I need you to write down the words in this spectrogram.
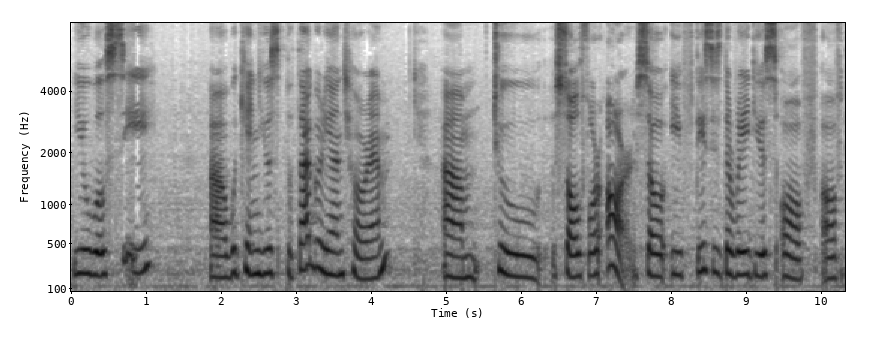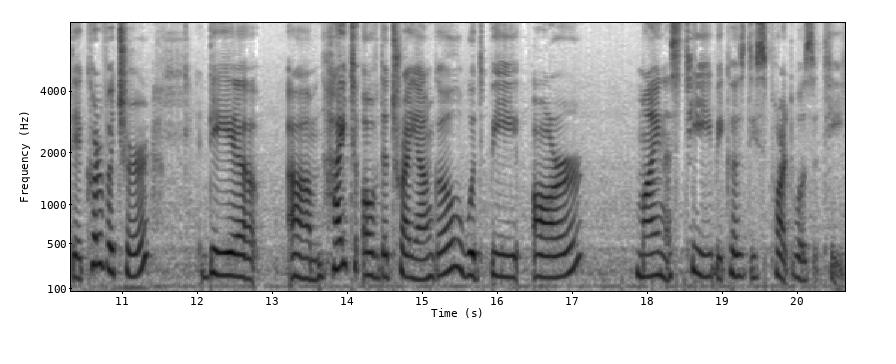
you will see uh, we can use Pythagorean theorem um, to solve for r. So if this is the radius of, of the curvature, the um, height of the triangle would be r minus t because this part was a t.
